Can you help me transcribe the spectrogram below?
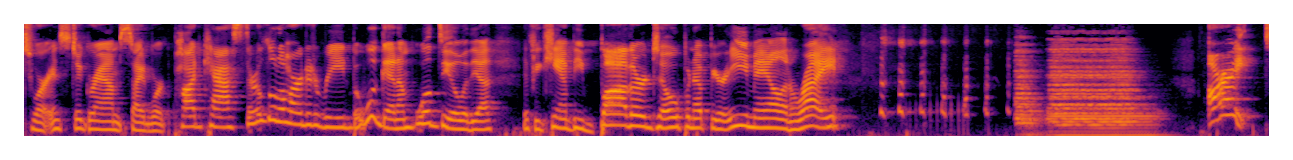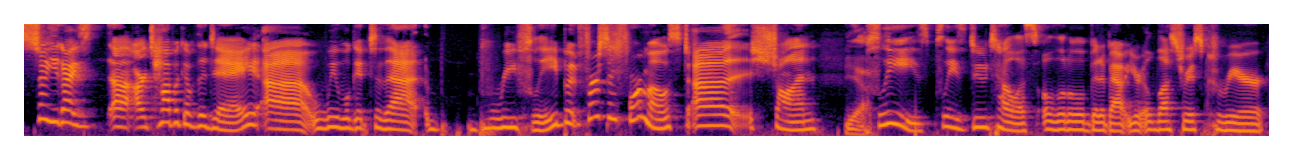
to our Instagram, Sidework Podcast. They're a little harder to read, but we'll get them. We'll deal with you if you can't be bothered to open up your email and write. All right. So, you guys, uh, our topic of the day, uh, we will get to that briefly. But first and foremost, uh, Sean, Yeah. please, please do tell us a little bit about your illustrious career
